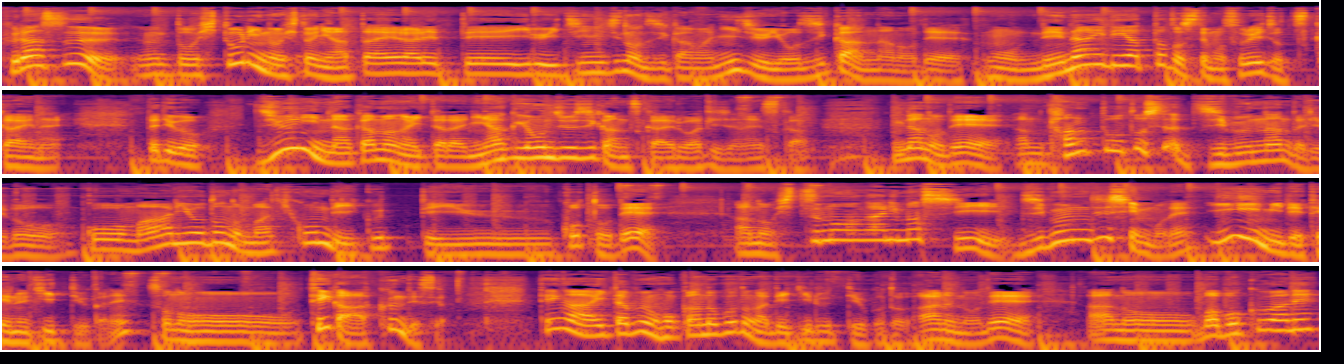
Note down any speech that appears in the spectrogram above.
プラス、うんと、一人の人に与えられている一日の時間は24時間なので、もう寝ないでやったとしてもそれ以上使えない。だけど、10人仲間がいたら240時間使えるわけじゃないですか。なので、あの、担当としては自分なんだけど、こう、周りをどんどん巻き込んでいくっていうことで、あの、質問がありますし、自分自身もね、いい意味で手抜きっていうかね、その、手が空くんですよ。手が空いた分他のことができるっていうことがあるので、あの、まあ、僕はね、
